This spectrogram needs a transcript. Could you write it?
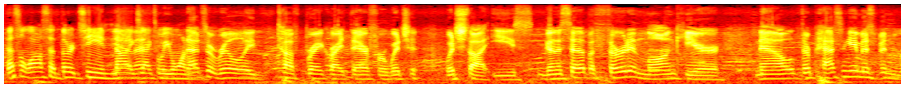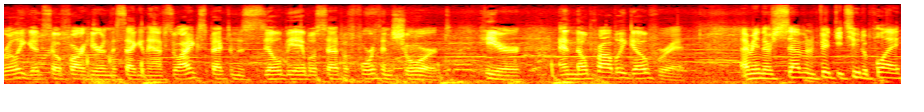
That's a loss at 13, not exactly what you wanted. That's a really tough break right there for Wich- Wichita East. Going to set up a third and long here. Now, their passing game has been really good so far here in the second half, so I expect them to still be able to set up a fourth and short here, and they'll probably go for it. I mean, there's 7:52 to play.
